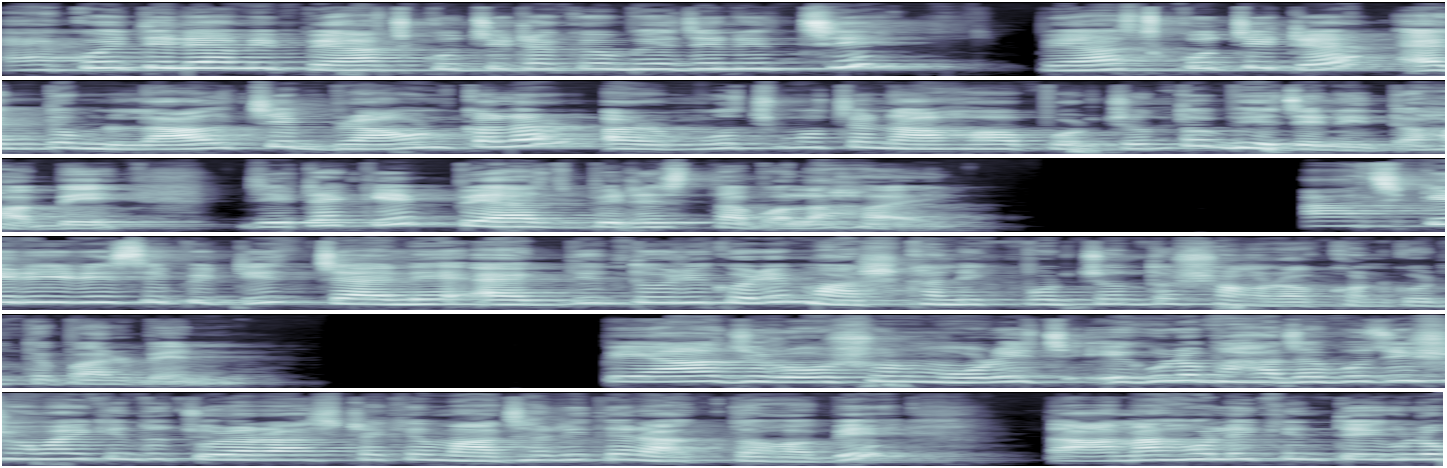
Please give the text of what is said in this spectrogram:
একই তেলে আমি পেঁয়াজ কুচিটাকেও ভেজে নিচ্ছি। পেঁয়াজ কুচিটা একদম লালচে ব্রাউন কালার আর মুচমুচে না হওয়া পর্যন্ত ভেজে নিতে হবে, যেটাকে পেঁয়াজ বেরেস্তা বলা হয়। আজকের এই রেসিপিটি চাইলে একদিন তৈরি করে মাসখানিক পর্যন্ত সংরক্ষণ করতে পারবেন। পেঁয়াজ, রসুন, মরিচ এগুলো ভাজাভুজির সময় কিন্তু চুলার আঁচটাকে মাঝারিতে রাখতে হবে, তা না হলে কিন্তু এগুলো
